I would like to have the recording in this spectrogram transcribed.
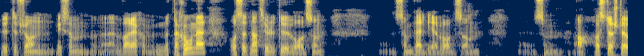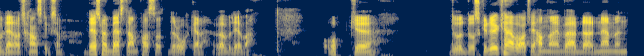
utifrån liksom mutationer och så ett naturligt urval som, som väljer vad som, som ja, har störst överlevnadschans liksom. Det som är bäst anpassat råkar överleva. Och eh, då, då skulle det kunna vara att vi hamnar i en värld där, nej men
